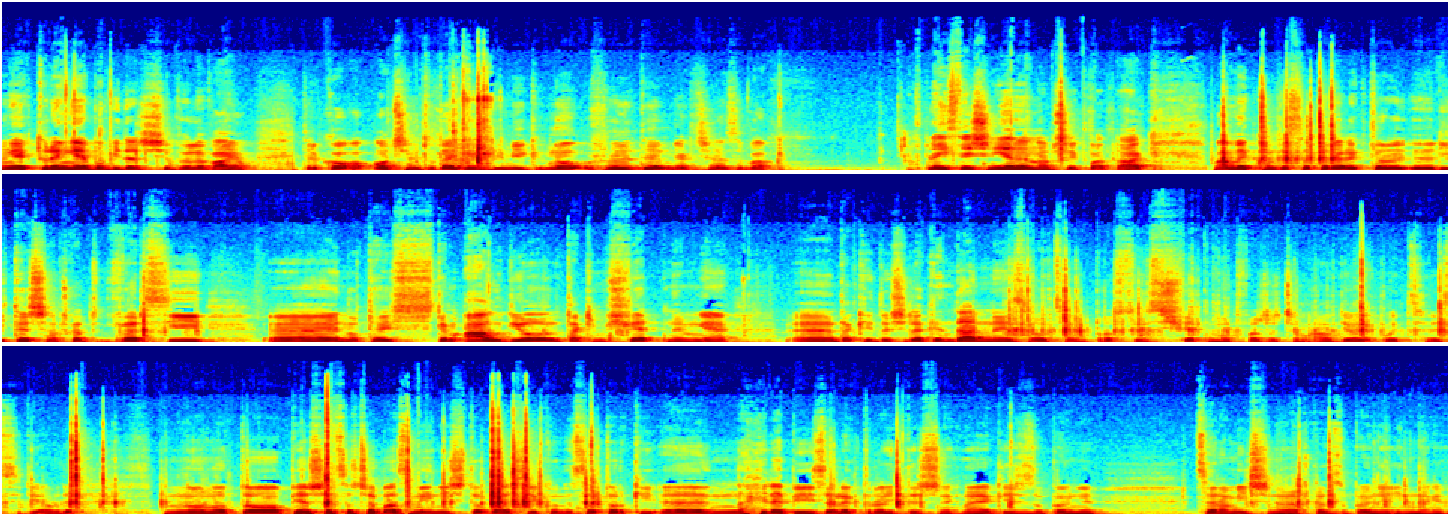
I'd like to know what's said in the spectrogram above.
No niektóre nie, bo widać, że się wylewają. Tylko o, o czym tutaj ten filmik? No w tym, jak się nazywa? W PlayStation 1 na przykład, tak? Mamy kondensatory elektrolityczne, na przykład w wersji e, no tej z tym audio takim świetnym, nie? E, taki dość legendarny, co, co po prostu jest świetnym odtwarzaczem audio i płyt CD audio. No, no to pierwsze co trzeba zmienić to właśnie kondensatorki. E, najlepiej z elektrolitycznych na jakieś zupełnie ceramiczne, na przykład zupełnie inne, nie?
